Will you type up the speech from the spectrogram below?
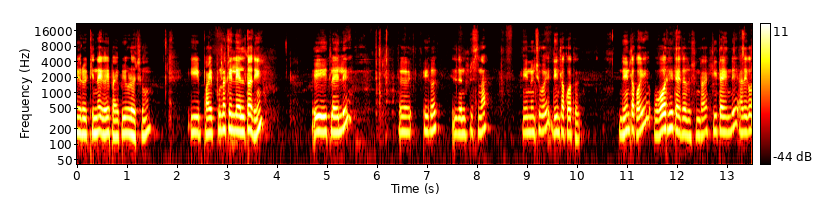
మీరు కింద పైపు చూడవచ్చు ఈ పైపులకి వెళ్ళి వెళ్తుంది ఇట్లా వెళ్ళి ఇక ఇది కనిపిస్తుందా? ఈ నుంచి పోయి దీంట్లోకి పోతుంది. దీంట్లోకి పోయి ఓవర్ హీట్ అవుతుంది చూసిందా హీట్ అయింది అదిగో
